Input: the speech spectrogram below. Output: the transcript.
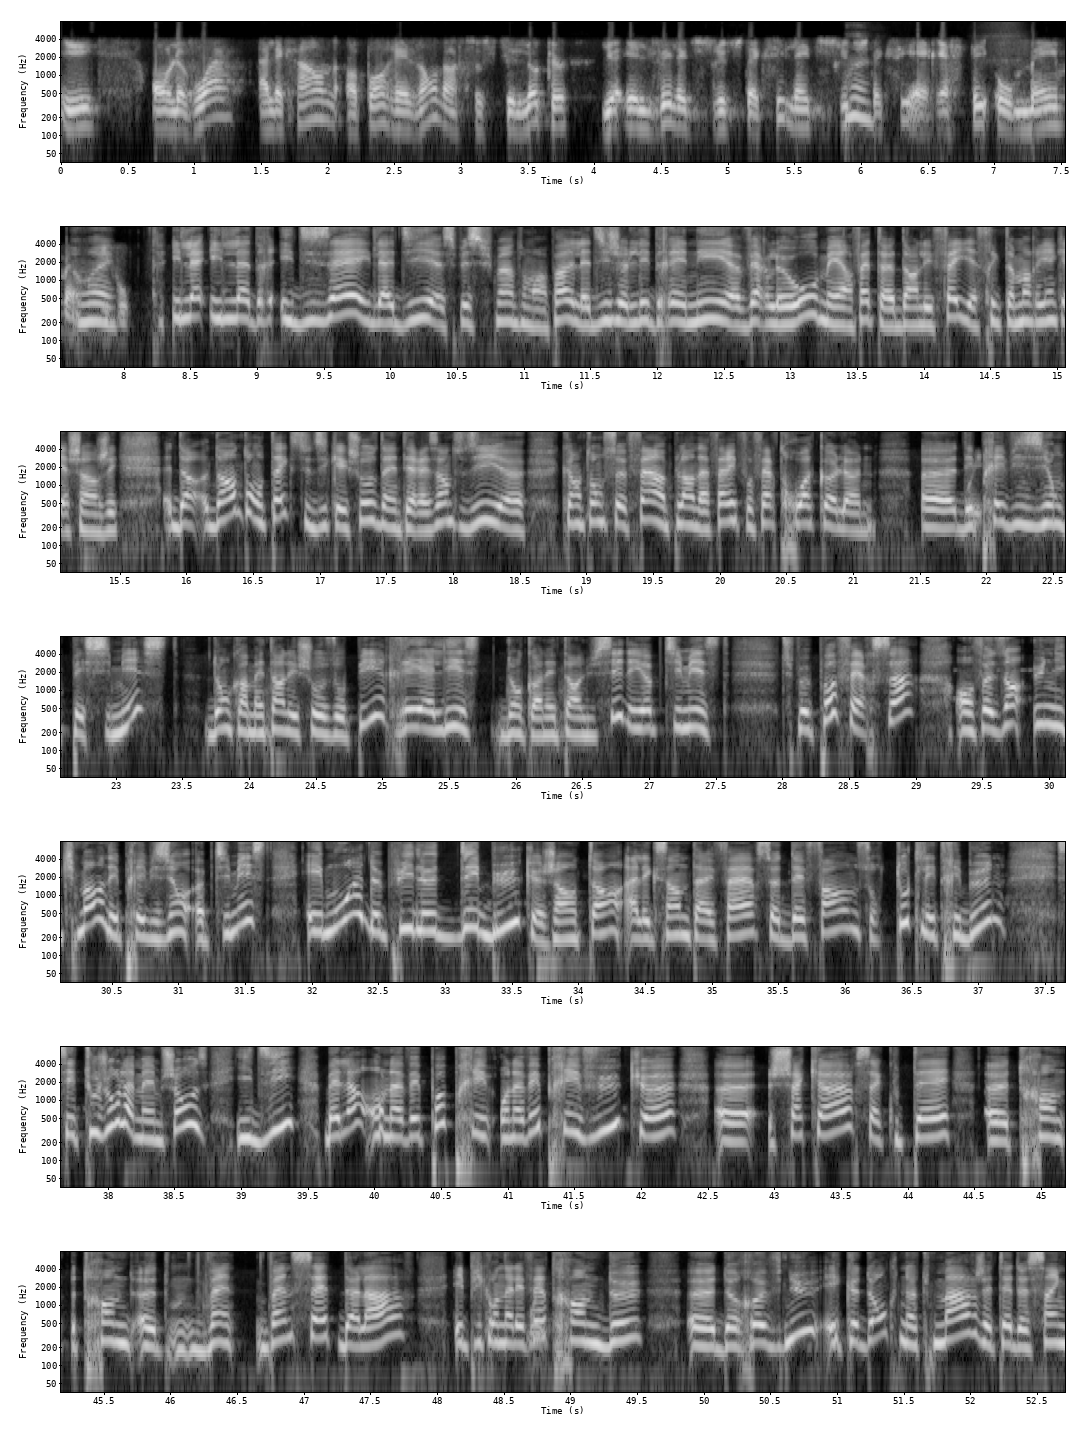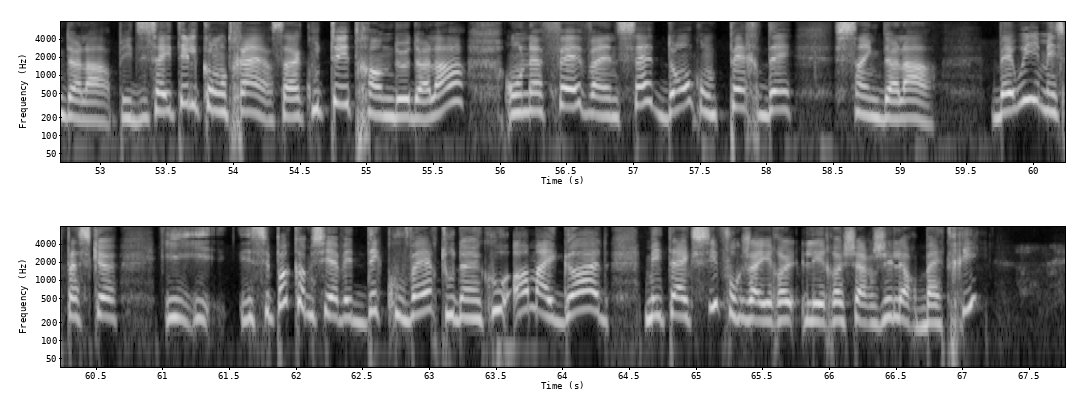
Et on le voit, Alexandre n'a pas raison dans ce style-là qu'il a élevé l'industrie du taxi. L'industrie Ouais. du taxi est restée au même Ouais. niveau. Il, il disait, il a dit euh, spécifiquement, tout le monde parle, il a dit je l'ai drainé euh, vers le haut, mais en fait, euh, dans les faits, il y a strictement rien qui a changé. Dans, dans ton texte, tu dis quelque chose d'intéressant. Tu dis euh, quand on se fait un plan d'affaires, il faut faire trois colonnes Euh, des Oui. prévisions pessimistes. Donc, en mettant les choses au pire, réaliste, donc en étant lucide et optimiste. Tu peux pas faire ça en faisant uniquement des prévisions optimistes. Et moi, depuis le début que j'entends Alexandre Taillefer se défendre sur toutes les tribunes, c'est toujours la même chose. Il dit, ben là, on n'avait pas pré on avait prévu que euh, chaque heure, ça coûtait euh, 30, 30, euh, 20 27 dollars et puis qu'on allait faire 32 euh, de revenus et que donc notre marge était de 5 dollars. Puis il dit, ça été le contraire. Ça a coûté 32 dollars. On a fait 27, donc on perdait 5 dollars. Ben oui, mais c'est parce que il, il- c'est pas comme s'il avait découvert tout d'un coup, oh my God, mes taxis, faut que j'aille re- les recharger leur batterie.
